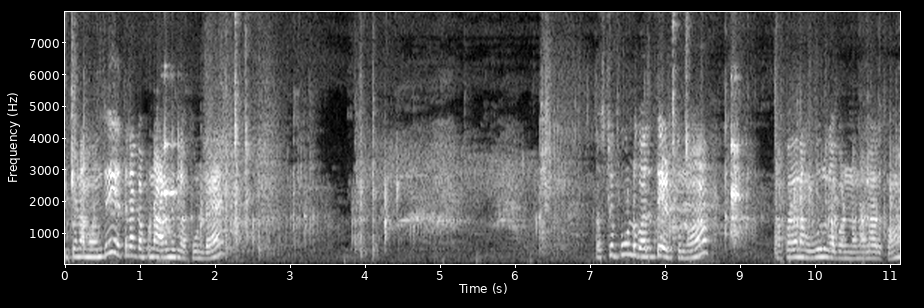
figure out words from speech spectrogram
இப்போ நம்ம வந்து எத்தனை கப்புன்னு அளந்துக்கலாம் பூண்டை? ஃபஸ்ட்டு பூண்டு வறுத்து எடுத்துடணும். அப்போ தான் நம்ம ஊறுகாய் பண்ண நல்லாயிருக்கும்.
